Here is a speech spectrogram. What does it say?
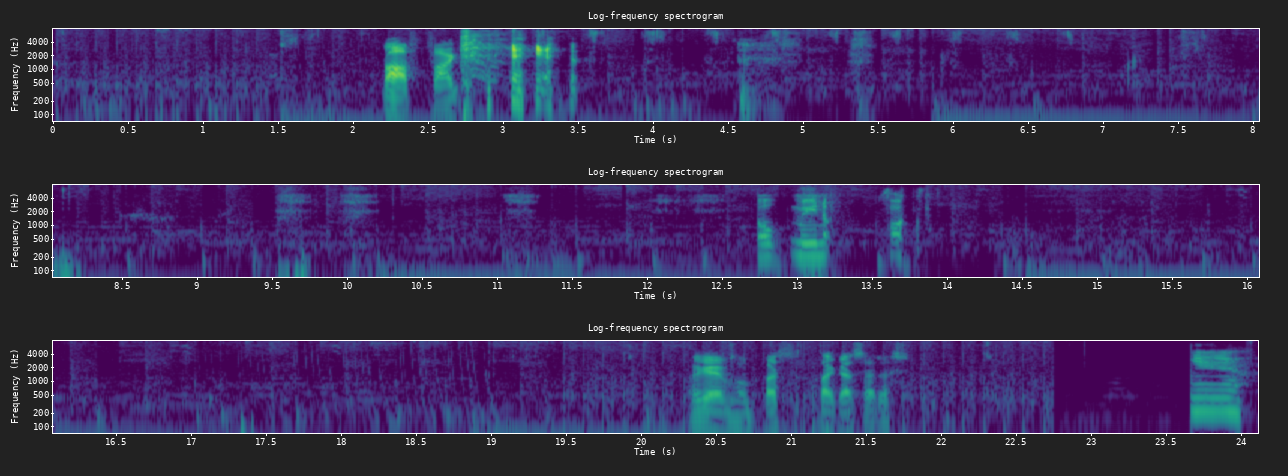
Ah fuck. Päässyt takas edes. Niin.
